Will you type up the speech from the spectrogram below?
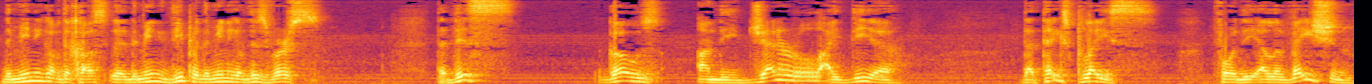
the meaning of the the, the meaning deeper, the meaning of this verse, that this goes on the general idea that takes place for the elevation,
